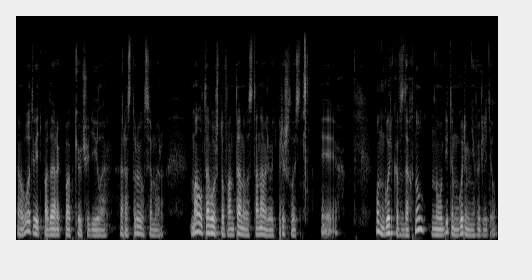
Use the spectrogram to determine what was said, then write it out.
Вот ведь подарок папке учудила. Расстроился мэр. Мало того, что фонтан восстанавливать пришлось. Эх. Он горько вздохнул, но убитым горем не выглядел.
